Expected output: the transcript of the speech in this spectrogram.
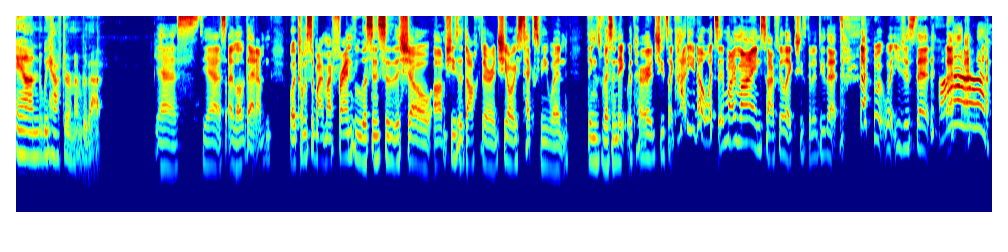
And we have to remember that. Yes, yes, I love that. I'm, what comes to mind, my friend who listens to the show, um, she's a doctor, and she always texts me when things resonate with her, and she's like, "How do you know what's in my mind?" So I feel like she's gonna do that. what you just said. Ah,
